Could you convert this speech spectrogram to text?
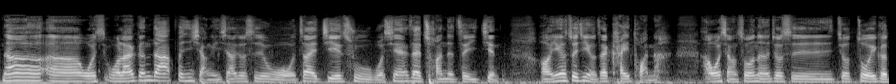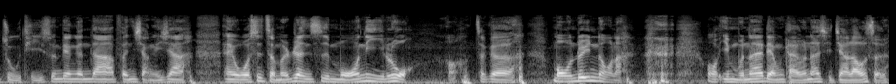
那呃，我我来跟大家分享一下，就是我在接触我现在在穿的这一件，哦，因为最近有在开团呐，啊，我想说呢，就是就做一个主题，顺便跟大家分享一下，哎，我是怎么认识摩尼洛。哦，这个 Morino 啦，哦，英文那两凯文那是加老舍。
